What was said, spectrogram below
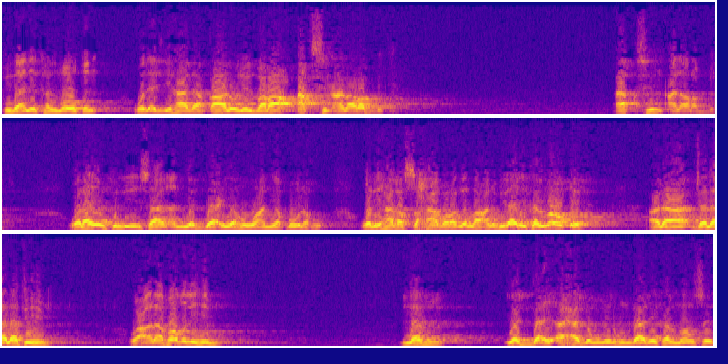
في ذلك الموطن ولأجل هذا قالوا للبراء أقسم على ربك. أقسم على ربك. ولا يمكن لإنسان أن يدعيه وأن يقوله. ولهذا الصحابة رضي الله عنهم في ذلك الموقف على جلالتهم وعلى فضلهم. لم يدعي أحد منهم ذلك المنصب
